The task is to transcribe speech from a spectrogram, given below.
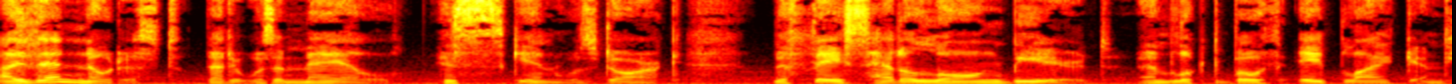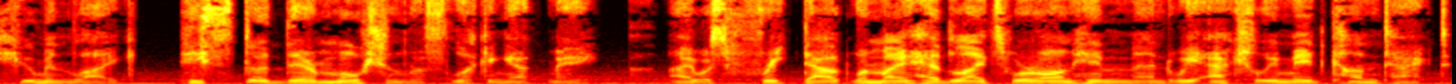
I then noticed that it was a male. His skin was dark. The face had a long beard and looked both ape like and human like. He stood there motionless looking at me. I was freaked out when my headlights were on him and we actually made contact.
